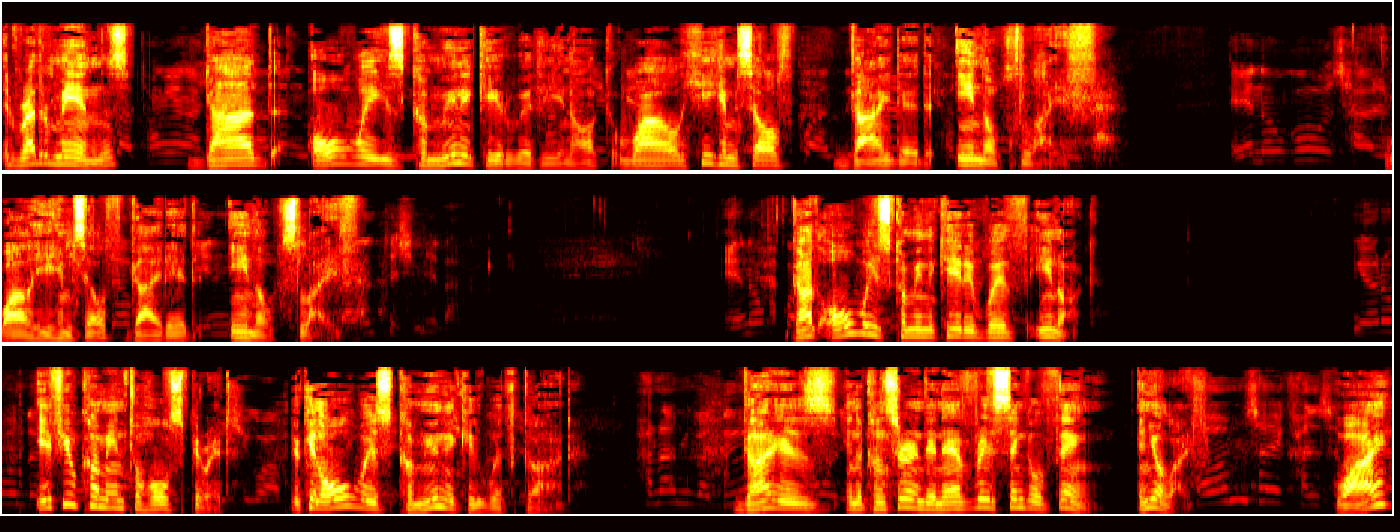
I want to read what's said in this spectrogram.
It rather means God always communicated with Enoch while he himself guided Enoch's life. While he himself guided Enoch's life. God always communicated with Enoch. If you come into Whole Spirit, you can always communicate with God. God is you know, concerned in every single thing in your life. Why?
